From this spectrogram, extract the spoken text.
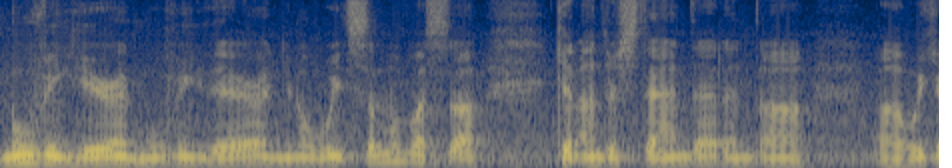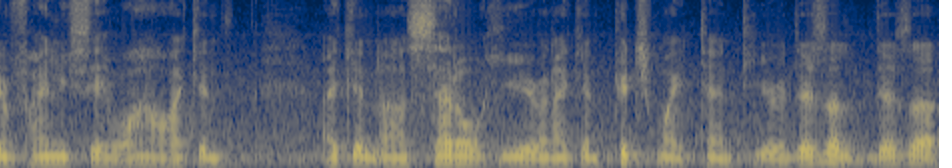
moving here and moving there. And you know, we some of us uh, can understand that, and uh, uh we can finally say, "Wow, I can." I can uh, settle here and I can pitch my tent here. There's a there's a,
